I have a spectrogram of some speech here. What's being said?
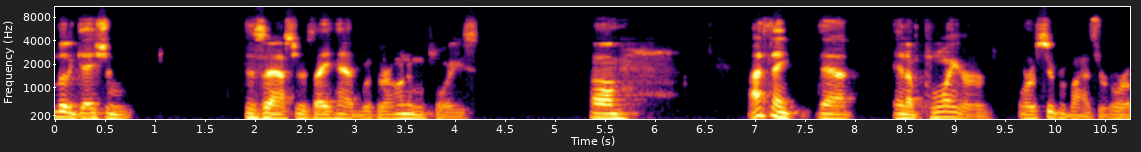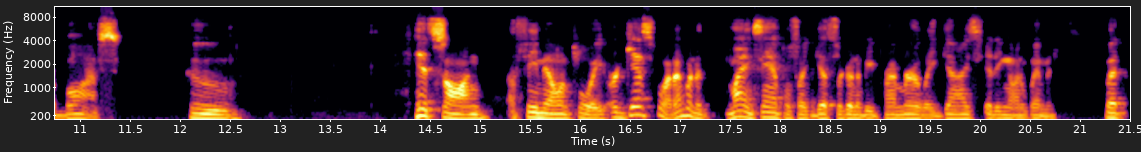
litigation disasters they had with their own employees. Um, I think that an employer or a supervisor or a boss who hits on a female employee, or guess what? I'm going to, my examples, I guess, are going to be primarily guys hitting on women. But,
